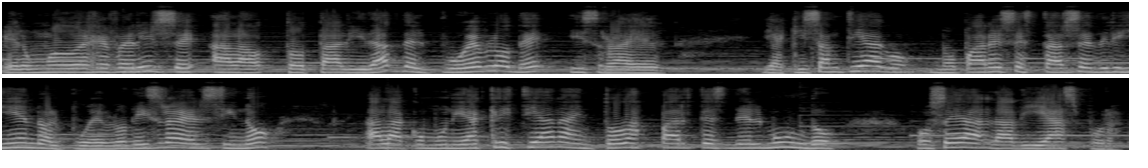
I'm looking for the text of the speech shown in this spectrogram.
era un modo de referirse a la totalidad del pueblo de Israel. Y aquí Santiago no parece estarse dirigiendo al pueblo de Israel, sino a la comunidad cristiana en todas partes del mundo, o sea, la diáspora.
